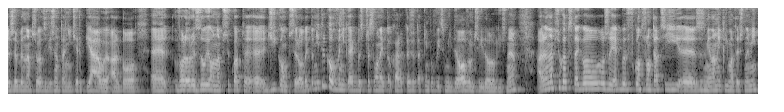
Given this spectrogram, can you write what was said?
e, żeby na przykład zwierzęta nie cierpiały, albo waloryzują na przykład dziką przyrodę. I to nie tylko wynika jakby z przesłanek o charakterze takim powiedzmy ideowym czy ideologicznym, ale na przykład z tego, że jakby w konfrontacji ze zmianami klimatycznymi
